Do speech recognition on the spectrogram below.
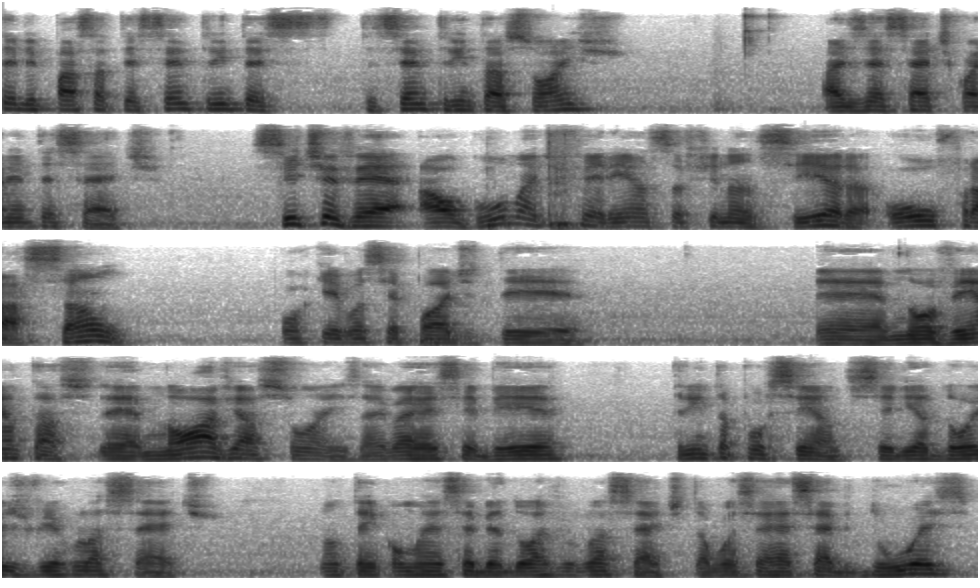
ele passa a ter 130, 130 ações a 17,47. Se tiver alguma diferença financeira ou fração, porque você pode ter é, 90, é, 9 ações, aí vai receber 30%, seria 2,7. Não tem como receber 2,7. Então você recebe 2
